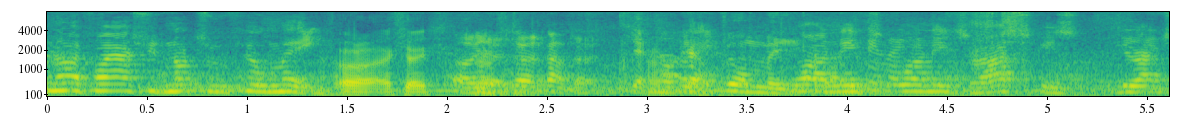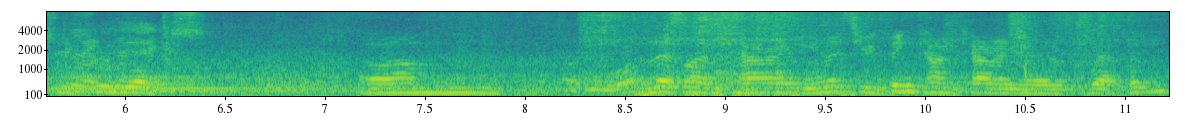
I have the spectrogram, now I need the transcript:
Not if I ask you not to film me. All right. Okay. Oh, yeah, don't, don't. Yeah, film me. What I need, what I need to ask is, you're actually threw the eggs. Unless I'm carrying, unless you think I'm carrying a weapon,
